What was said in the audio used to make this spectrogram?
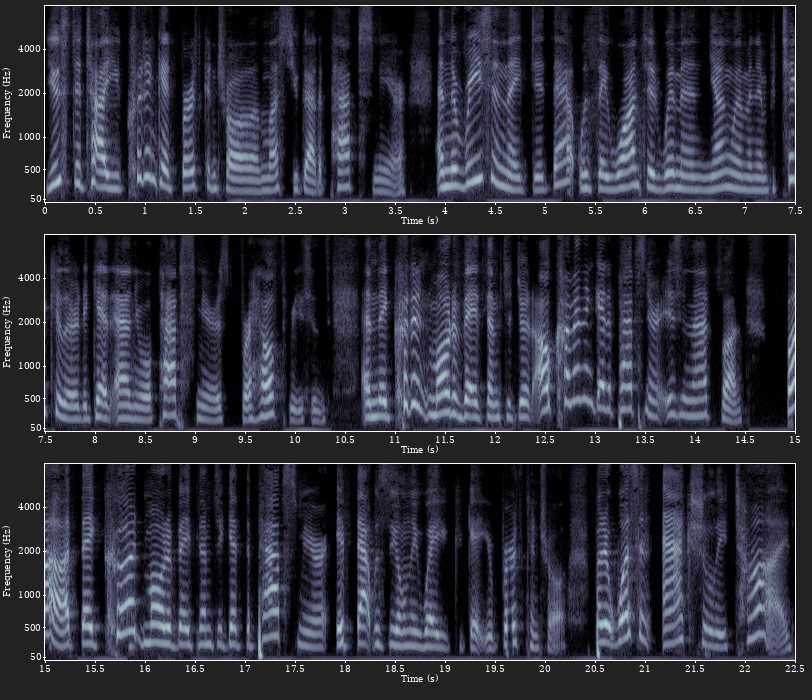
used to tell you couldn't get birth control unless you got a pap smear. And the reason they did that was they wanted women young women in particular to get annual pap smears for health reasons. And they couldn't motivate them to do it. Oh come in and get a pap smear. Isn't that fun but they could motivate them to get the pap smear if that was the only way you could get your birth control. But it wasn't actually tied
